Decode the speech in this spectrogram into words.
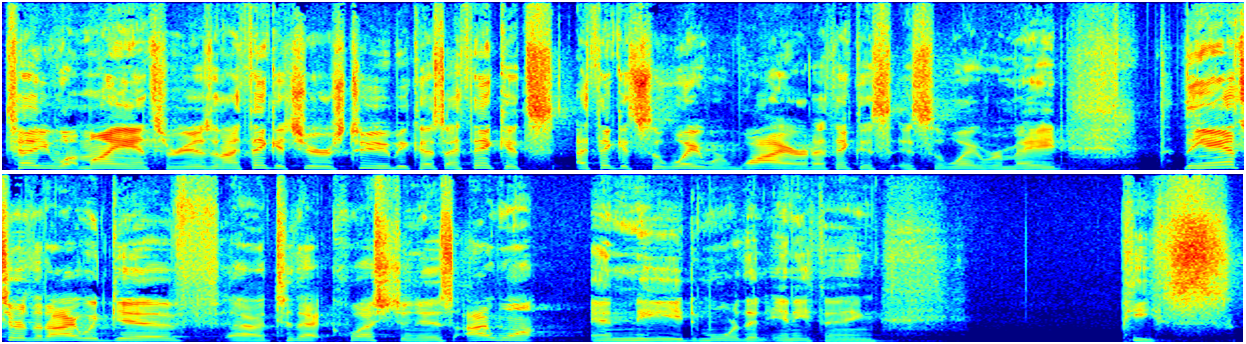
tell you what my answer is, and I think it's yours too, because I think it's, I think it's the way we're wired. I think it's, it's the way we're made. The answer that I would give uh, to that question is I want and need more than anything peace.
